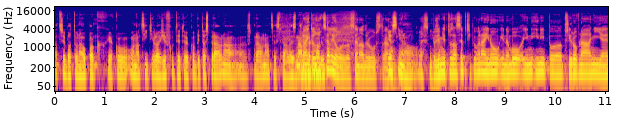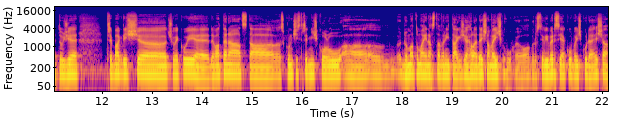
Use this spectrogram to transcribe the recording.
a třeba to naopak jako ona cítila, že furt je to jako by ta správná, správná cesta. Ale znám Možná to zucelilo zase na druhou stranu. Jasně, no, jasně. Protože mě to zase připomíná jinou, nebo jiný, jiný přirovnání je to, že Třeba když eh, člověku je 19 a skončí střední školu a eh, doma to mají nastavený tak, že hele, jdeš na vejšku. Jo? Prostě vyber si, jakou vejšku jdeš a,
